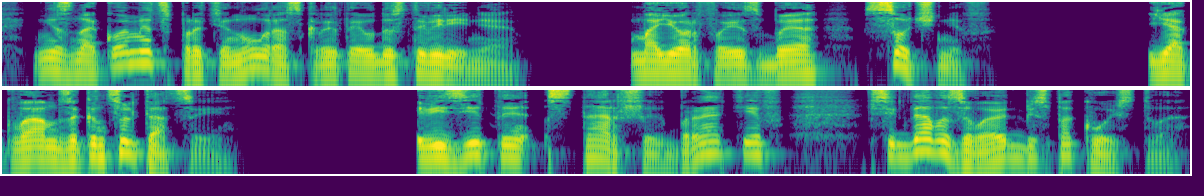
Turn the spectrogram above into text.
— незнакомец протянул раскрытое удостоверение. «Майор ФСБ Сочнев. Я к вам за консультацией». Визиты старших братьев всегда вызывают беспокойство.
